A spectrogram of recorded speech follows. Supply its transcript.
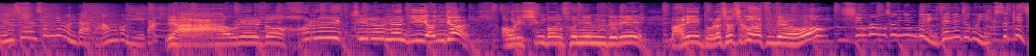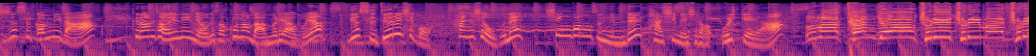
윤수연 손님 온다가 나온 겁니다. 야, 오늘도 허를 찌르는 이 연결. 아, 우리 신봉 손님들이 많이 놀라셨을 것 같은데요? 신봉 손님들이 이제는 조금 익숙해지셨을 겁니다. 그럼 저희는 여기서 코너 마무리하고요. 뉴스 들으시고 1시 5분에 신봉 손님들 다시 매시러 올게요. 음악 탐정 추리 추리 맞추리.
